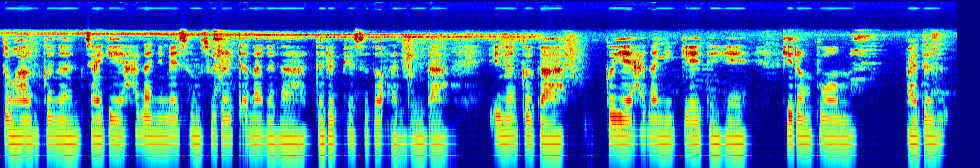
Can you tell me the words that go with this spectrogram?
또한 그는 자기 하나님의 성수를 떠나거나 더럽혀서도 안 된다. 이는 그가 그의 하나님께 대해 기름 부음 받은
